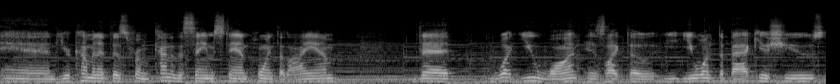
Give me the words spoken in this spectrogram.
and you're coming at this from kind of the same standpoint that i am that what you want is like the you want the back issues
